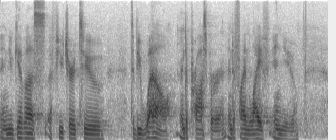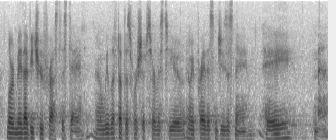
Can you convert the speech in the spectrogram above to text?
and you give us a future to, to be well and to prosper and to find life in you. Lord, may that be true for us this day. And we lift up this worship service to you and we pray this in Jesus' name. Amen.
